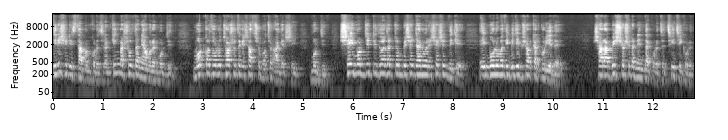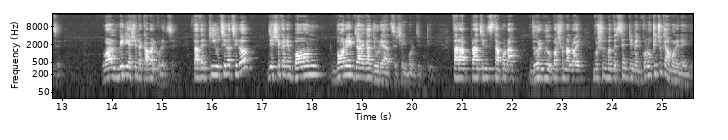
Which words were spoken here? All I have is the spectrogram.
তিনি সেটি স্থাপন করেছিলেন, কিংবা সুলতানি আমলের মসজিদ। মোট কথা হলো ছশো থেকে সাতশো বছর আগের সেই মসজিদ। সেই মসজিদটি দু হাজার চব্বিশের জানুয়ারি শেষের দিকে এই মৌলবাদী বিজেপি সরকার করিয়ে দেয়। সারা বিশ্ব সেটা নিন্দা করেছে, ছি ছি করেছে। ওয়ার্ল্ড মিডিয়া সেটা কাভার করেছে। তাদের কি উচিলা ছিল? যে সেখানে বন, বনের জায়গা জুড়ে আছে সেই মসজিদটি। তারা প্রাচীন স্থাপনা, ধর্মীয় উপাসনালয়, মুসলমানদের সেন্টিমেন্ট কোনো কিছুকে আমলে নেয়নি।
